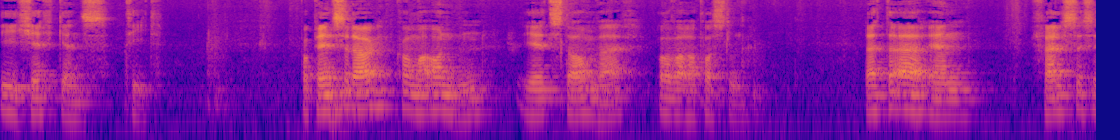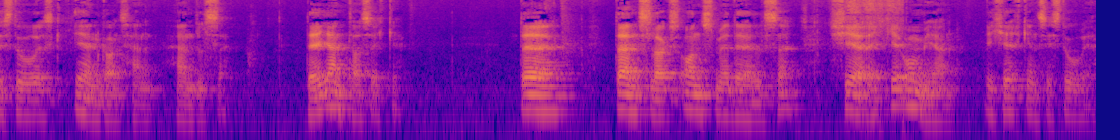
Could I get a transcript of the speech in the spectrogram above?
i Kirkens tid. På pinsedag kommer Ånden i et stormvær over apostlene. Dette er en frelseshistorisk engangshendelse. Det gjentas ikke. Det, den slags åndsmeddelelse skjer ikke om igjen i Kirkens historie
